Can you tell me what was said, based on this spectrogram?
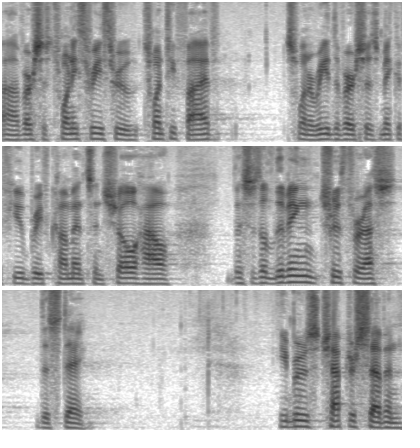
uh, verses 23 through 25. Just want to read the verses, make a few brief comments, and show how this is a living truth for us this day. Hebrews chapter 7,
